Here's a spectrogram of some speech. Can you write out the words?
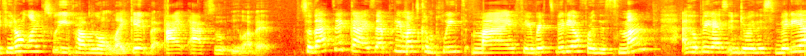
if you don't like sweet, you probably won't like it. But I absolutely love it. So that's it guys, that pretty much completes my favorites video for this month. I hope you guys enjoy this video.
